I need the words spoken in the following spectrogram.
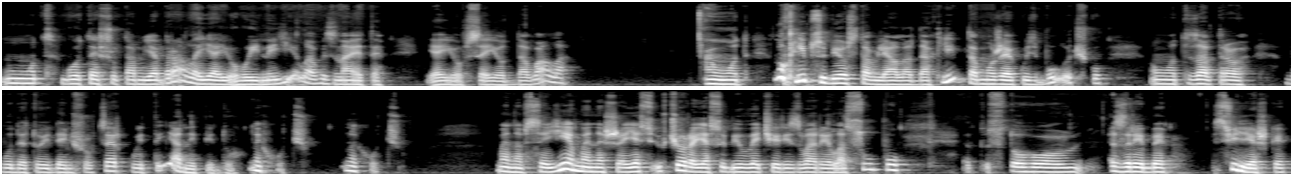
От, бо те, що там я брала, я його і не їла, ви знаєте, я його все й віддавала. От. Ну, хліб собі оставляла, да, хліб, там, може, якусь булочку. От, завтра буде той день, що в церкву йти, я не піду, не хочу, не хочу. У мене все є, мене ще. Я, вчора я собі ввечері зварила супу з того, з риби, з філешки,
